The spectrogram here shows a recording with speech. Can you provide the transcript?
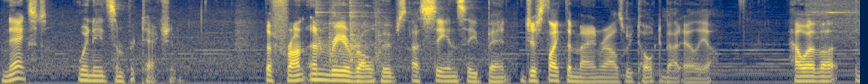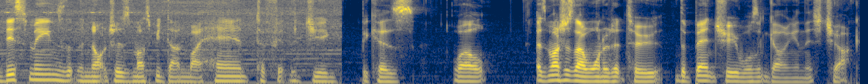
Next, we need some protection. The front and rear roll hoops are CNC bent just like the main rails we talked about earlier. However, this means that the notches must be done by hand to fit the jig because, well, as much as I wanted it to, the bent tube wasn't going in this chuck.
